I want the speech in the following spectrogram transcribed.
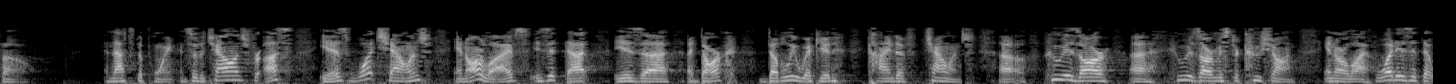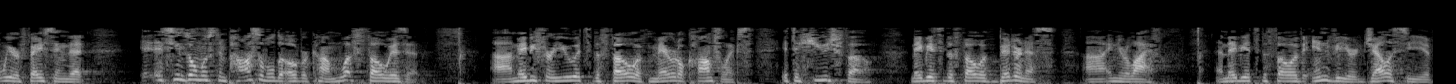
foe. And that's the point. And so the challenge for us is what challenge in our lives is it that is a, a dark, doubly wicked kind of challenge? Uh, who is our uh, who is our Mr. Cushan in our life? What is it that we are facing that it seems almost impossible to overcome? What foe is it? Uh, maybe for you it's the foe of marital conflicts. It's a huge foe. Maybe it's the foe of bitterness uh, in your life. And maybe it's the foe of envy or jealousy of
